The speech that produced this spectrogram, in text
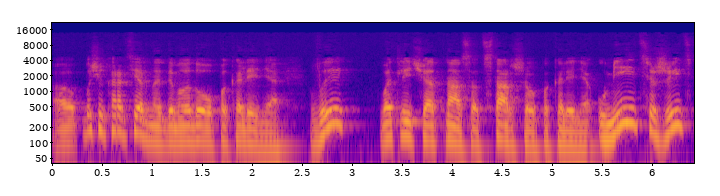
э, очень характерная для молодого поколения. Вы, в отличие от нас, от старшего поколения, умеете жить,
